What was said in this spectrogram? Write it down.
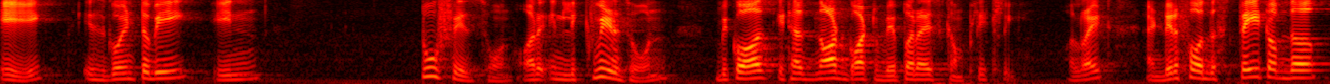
A is going to be in two phase zone or in liquid zone because it has not got vaporized completely all right and therefore, the state of the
